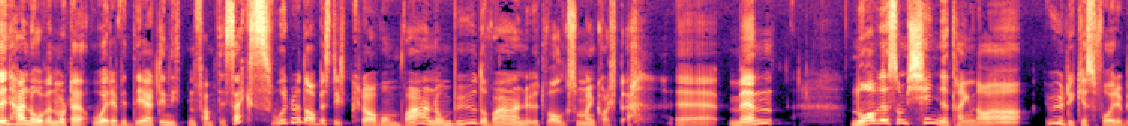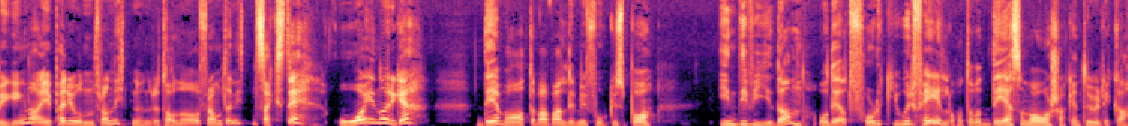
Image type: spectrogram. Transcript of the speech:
denne loven ble revidert i 1956, hvor det da bestilt krav om verneombud og verneutvalg, som man kalte det. Eh, men noe av det som kjennetegna ulykkesforebygging da, i perioden fra 1900-tallet og fram til 1960, og i Norge, det var at det var veldig mye fokus på individene, og det at folk gjorde feil, og at det var det som var årsaken til ulykka.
